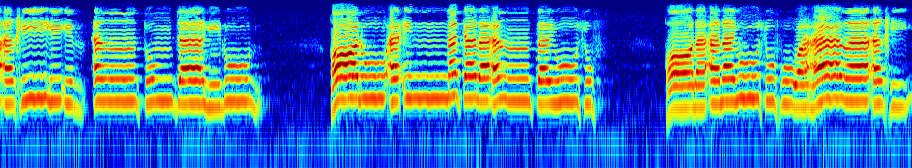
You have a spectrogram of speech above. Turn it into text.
وَأَخِيهِ إِذْ أَنْتُمْ جَاهِلُونَ قَالُوا أَإِنَّكَ لَأَنْتَ يُوسُفُ قَالَ أَنَا يُوسُفُ وَهَذَا أَخِي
